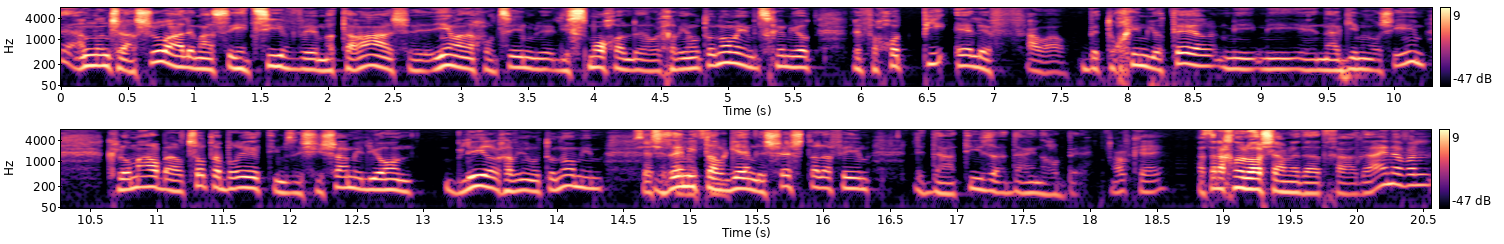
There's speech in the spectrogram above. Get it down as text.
ואמנון שעשוע למעשה הציב אה, מטרה שאם אנחנו רוצים לסמוך על רכבים אוטונומיים, צריכים להיות לפחות פי אלף אה, וואו. בטוחים יותר מנהגים אנושיים. כלומר, בארצות הברית, אם זה שישה מיליון בלי רכבים אוטונומיים, זה. מתרגם לששת אלפים, לדעתי זה עדיין הרבה. אוקיי. אז אנחנו לא שם לדעתך עדיין, אבל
